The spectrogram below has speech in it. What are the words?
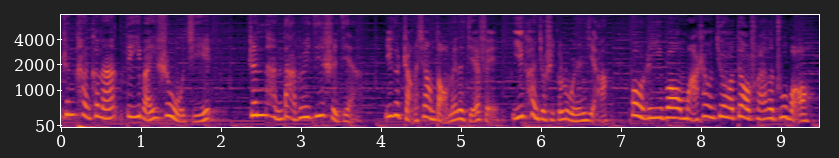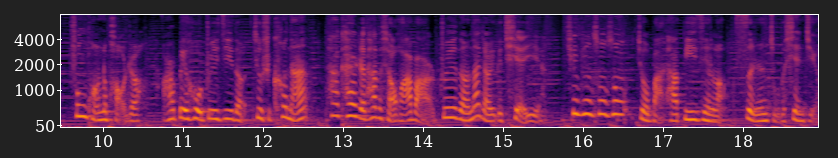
侦探柯南》第一百一十五集：侦探大追击事件。一个长相倒霉的劫匪，一看就是一个路人甲，抱着一包马上就要掉出来的珠宝，疯狂地跑着。而背后追击的就是柯南，他开着他的小滑板，追的那叫一个惬意，轻轻松松就把他逼进了四人组的陷阱。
